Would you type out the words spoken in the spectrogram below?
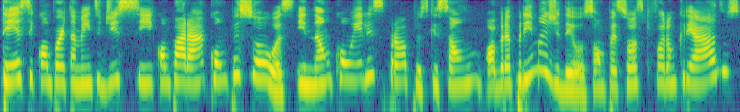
ter esse comportamento de se comparar com pessoas e não com eles próprios, que são obra-primas de Deus, são pessoas que foram criados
